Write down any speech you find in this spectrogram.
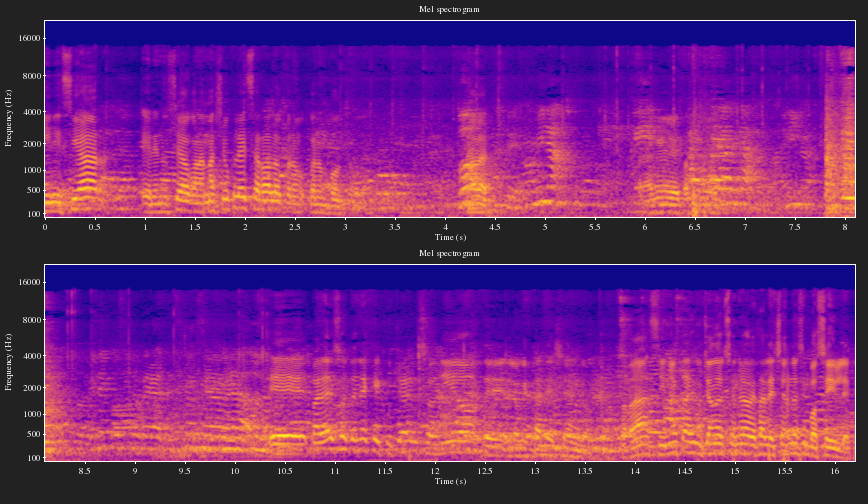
iniciar el enunciado con la mayúscula y cerrarlo con un, con un punto. A ver. Eh, para eso tenés que escuchar el sonido de lo que estás leyendo, ¿verdad? Si no estás escuchando el sonido de lo que estás leyendo es imposible.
